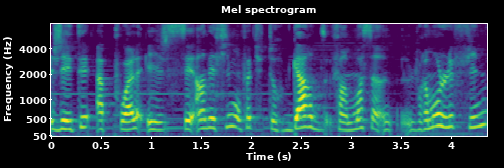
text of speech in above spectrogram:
J'ai été à poil et c'est un des films en fait tu te regardes, enfin moi c'est vraiment le film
